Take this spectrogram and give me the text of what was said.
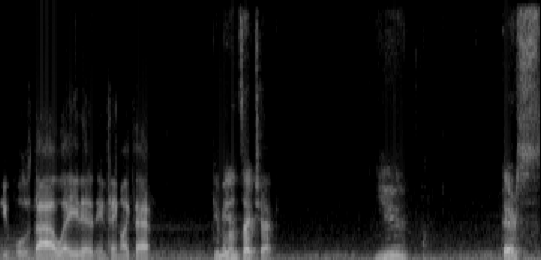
pupils dilated? Anything like that? Give me an insight check. You there's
